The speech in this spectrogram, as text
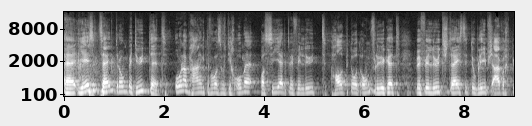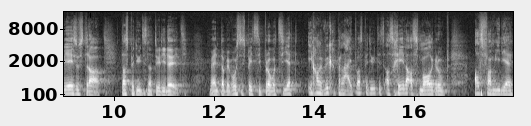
Äh, Jesus im Zentrum bedeutet, unabhängig davon, was auf dich herum passiert, wie viele Leute halbtot umfliegen, wie viele Leute stressen, du bleibst einfach bei Jesus dran. Das bedeutet es natürlich nicht. Wir haben da bewusst ein bisschen provoziert. Ich habe mir wirklich überlegt, was bedeutet es als Kirche, als Small Group, als Familie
